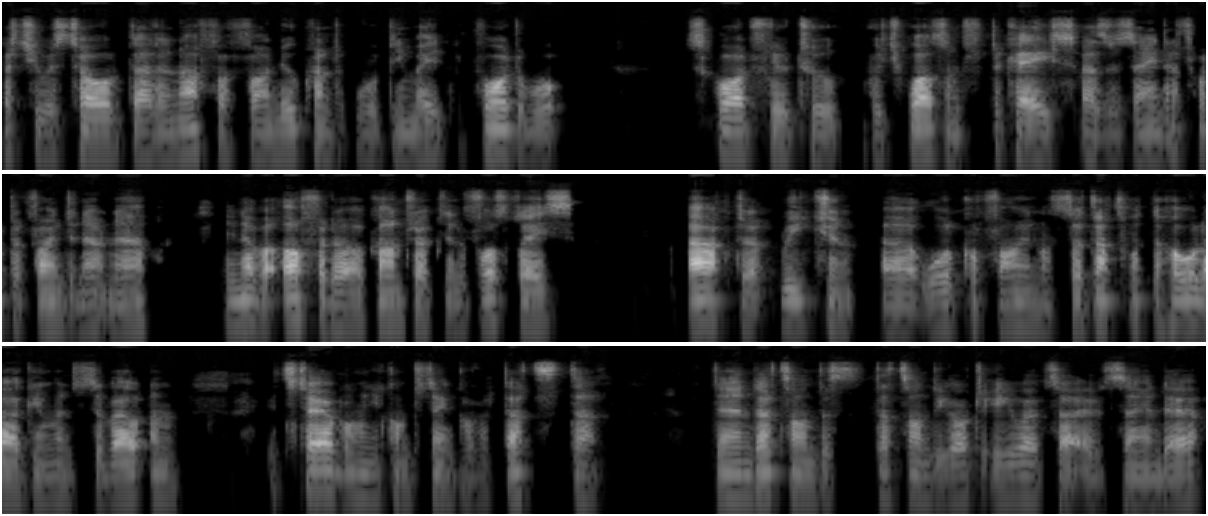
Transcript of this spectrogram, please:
that she was told that an offer for a new contract would be made before the squad flew to, which wasn't the case, as was saying. That's what they're finding out now. They never offered her a contract in the first place after reaching a World Cup final. So that's what the whole argument is about. And it's terrible when you come to think of it. That's the then that's on this that's on the RTE website I was saying there.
